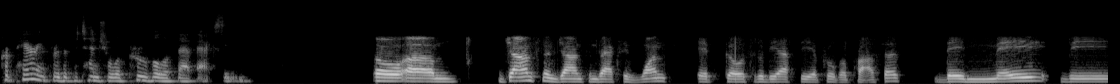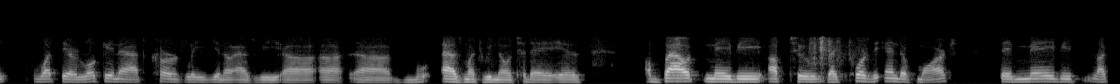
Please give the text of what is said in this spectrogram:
preparing for the potential approval of that vaccine? So um, Johnson & Johnson vaccine, once it goes through the FDA approval process, they may be what they're looking at currently, you know, as we, uh, uh, uh, as much we know today is about maybe up to like towards the end of March, they may be like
